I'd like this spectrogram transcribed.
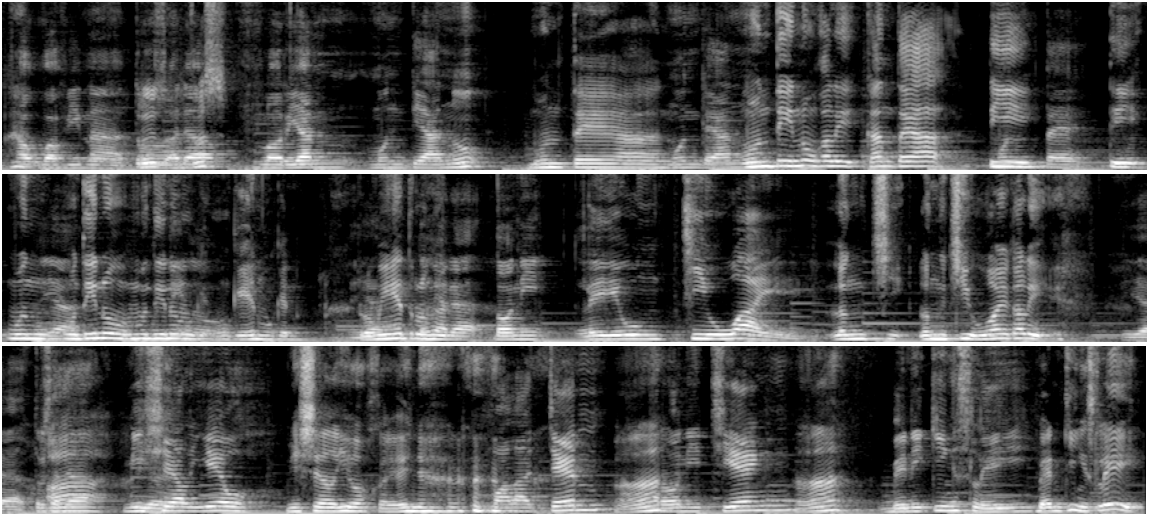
Aquafina. Terus Oh, ada terus? Florian Muntianu. Muntean. Muntianu. Muntinu kali kan Tea Ti Munte- Ti Mun, Iya. Muntinu Muntinu Muntinu. mungkin mungkin mungkin. Iya. Rumit Terus rumit. ada Tony Leung Chiwai. Lengci Lengci Wai kali. Iya, terus Ah, ada Michelle Yeoh, Michelle Yeoh kayaknya. Vala Chen, Hah? Ronnie Chieng, Hah? Benny Kingsley. Ben Kingsley.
